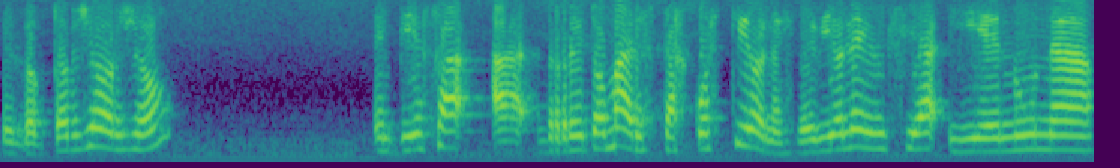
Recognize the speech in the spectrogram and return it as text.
el doctor Giorgio empieza a retomar estas cuestiones de violencia y en una,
